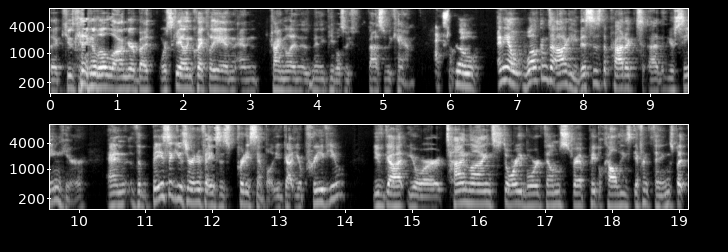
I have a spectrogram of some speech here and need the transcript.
the queue's getting a little longer, but we're scaling quickly and and trying to let in as many people as fast as we can. Excellent. So anyhow, welcome to Augie. This is the product uh, that you're seeing here, and the basic user interface is pretty simple. You've got your preview, You've got your timeline, storyboard, film strip. People call these different things, but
